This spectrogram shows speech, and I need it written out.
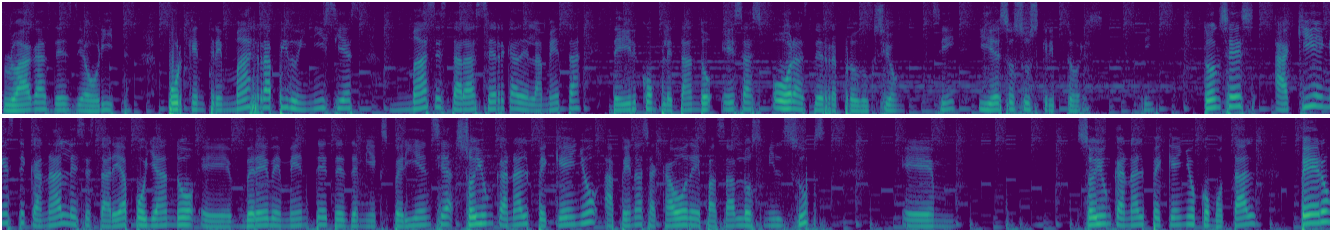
lo hagas desde ahorita, porque entre más rápido inicies, más estarás cerca de la meta de ir completando esas horas de reproducción, ¿sí? Y esos suscriptores, ¿sí? Entonces, aquí en este canal les estaré apoyando eh, brevemente desde mi experiencia. Soy un canal pequeño, apenas acabo de pasar los mil subs. Em, soy un canal pequeño como tal, pero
